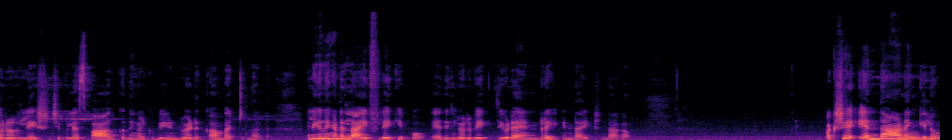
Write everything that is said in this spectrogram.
ഒരു റിലേഷൻഷിപ്പിലെ സ്പാർക്ക് നിങ്ങൾക്ക് വീണ്ടും എടുക്കാൻ പറ്റുന്നുണ്ട്. അല്ലെങ്കിൽ നിങ്ങളുടെ ലൈഫിലേക്ക് ഇപ്പോൾ ഏതെങ്കിലും ഒരു വ്യക്തിയുടെ എൻട്രി ഉണ്ടായിട്ടുണ്ടാകാം. പക്ഷേ എന്താണെങ്കിലും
